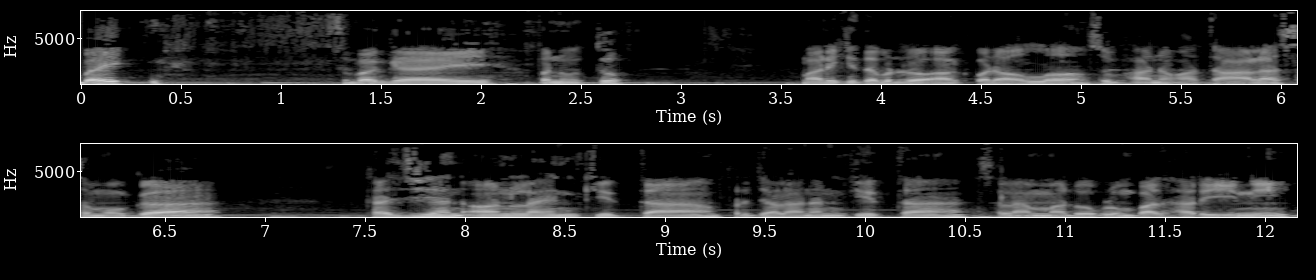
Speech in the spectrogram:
Baik, sebagai penutup, mari kita berdoa kepada Allah Subhanahu wa taala semoga kajian online kita, perjalanan kita selama 24 hari ini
